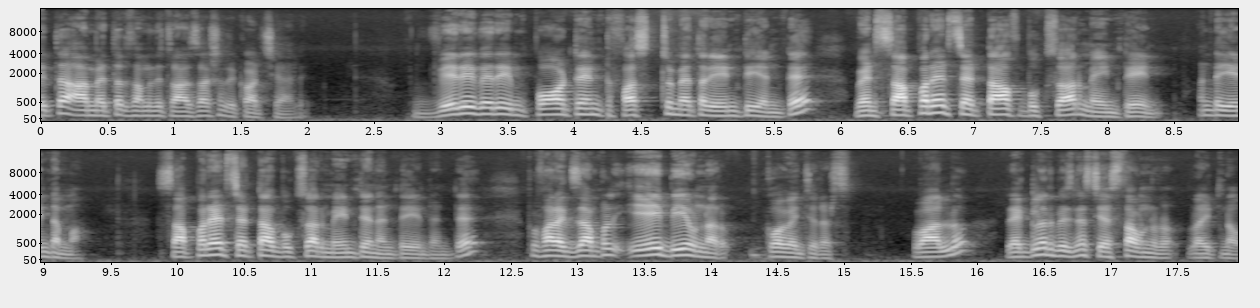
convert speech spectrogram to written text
అయితే ఆ మెథడ్ సంబంధించి ట్రాన్సాక్షన్ రికార్డ్ చేయాలి. Very very important first method ఏంటి అంటే when separate set of books are maintain అంటే ఏంటమ్మా? Separate set of books are maintain అంటే ఏంటంటే ఇప్పుడు ఫర్ ఎగ్జాంపుల్ ఏబి ఉన్నారు కోవెంచరర్స్ వాళ్ళు రెగ్యులర్ బిజినెస్ చేస్తూ ఉన్నారు రైట్ నౌ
